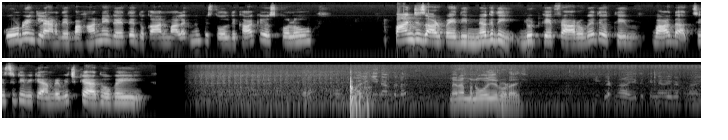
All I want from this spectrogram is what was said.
ਕੋਲਡ ਡਰਿੰਕ ਲੈਣ ਦੇ ਬਹਾਨੇ ਗਏ ਤੇ ਦੁਕਾਨ ਮਾਲਕ ਨੂੰ ਪਿਸਤੌਲ ਦਿਖਾ ਕੇ ਉਸ ਕੋਲੋਂ 5000 ਰੁਪਏ ਦੀ ਨਗਦੀ ਲੁੱਟ ਕੇ ਫਰਾਰ ਹੋ ਗਏ ਤੇ ਉੱਥੇ ਵਾਰਦਾਤ ਸੀਸੀਟੀਵੀ ਕੈਮਰੇ ਵਿੱਚ ਕੈਦ ਹੋ ਗਈ। ਮੇਰਾ ਮਨੋਜ ਅਰੋੜਾ ਜੀ। ਕੀ ਘਟਨਾ ਹੋਈ ਤੇ ਕਿੰਨੇ ਵਜੇ ਘਟਨਾ ਹੋਈ?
